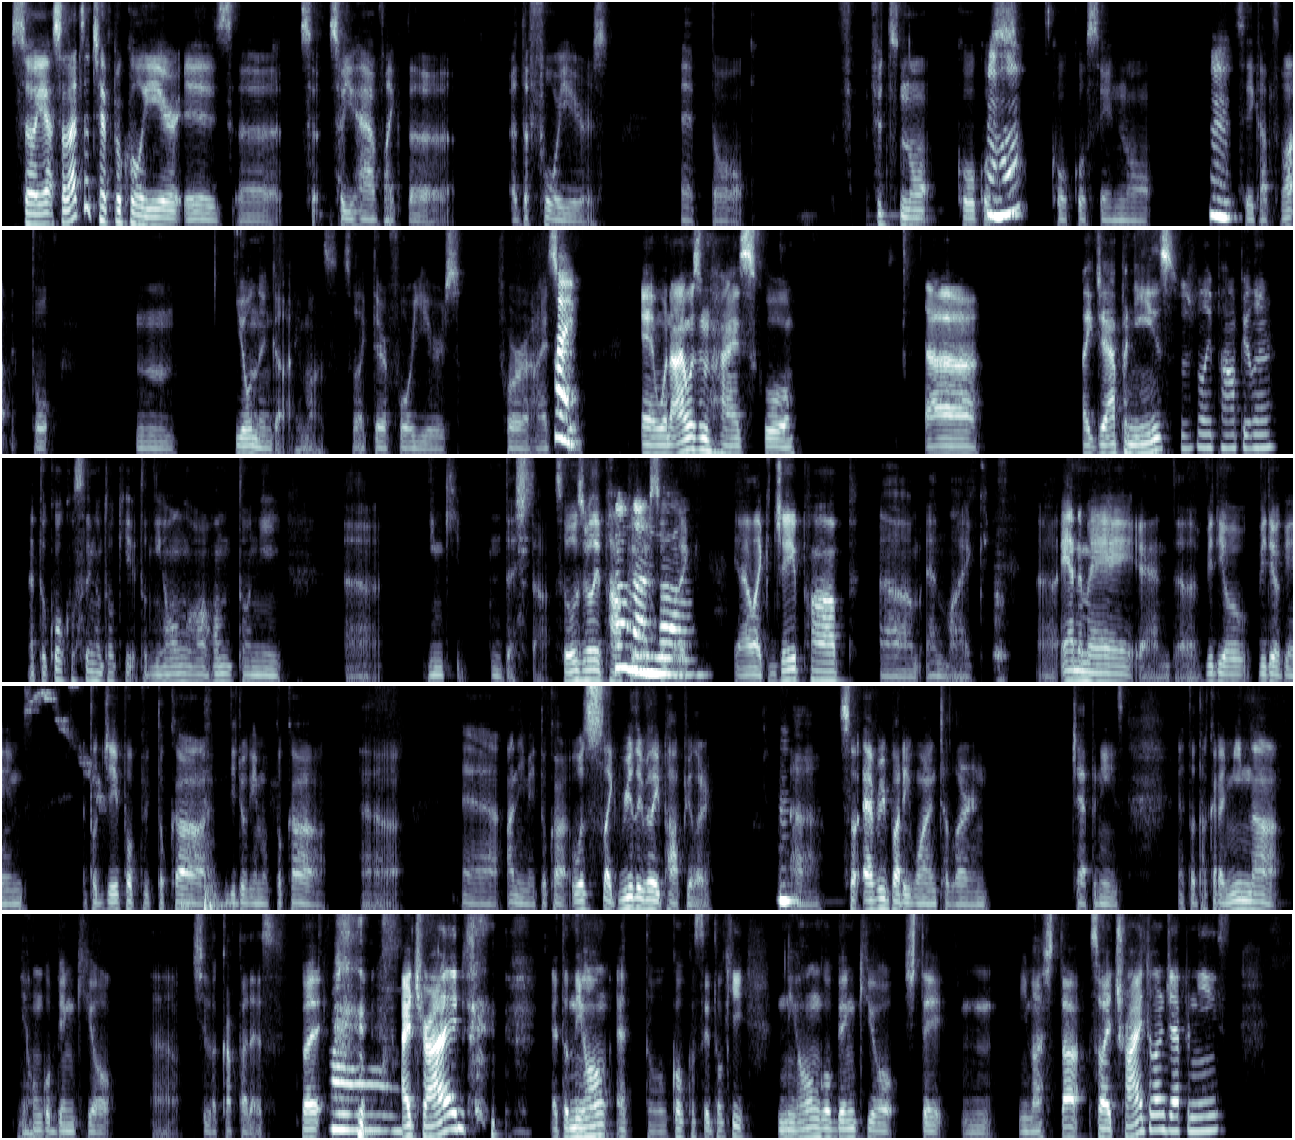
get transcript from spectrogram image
so yeah, so that's a typical year is uh, so so you have like the uh, the four years. えっと、ふ普通の高校,、 Mhm. 高校生のうん。生活は、えっと、うん、 4年があります。So like there are four years for high school. はい。 And when I was in high school, uh, like Japanese was really popular. えっと、高校生の時、えっと、日本語は本当に、uh, 人気でした。So it was really そうな popular. ん So だ。 like, yeah, like J-pop um, and like uh, anime and uh, video video games. あと J-pop とか、ビデオゲームとか、uh, uh, アニメとか was like really, really popular. うん Uh, so everybody wanted to learn Japanese. えっと、だからみんな日本語勉強、uh, しなかったです。But I tried. えっと、日本、えっと、高校生の時、日本語勉強してうんみました。So I tried to learn Japanese.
